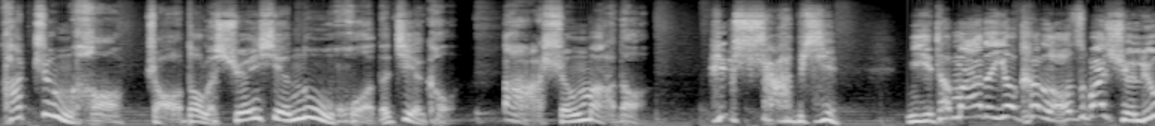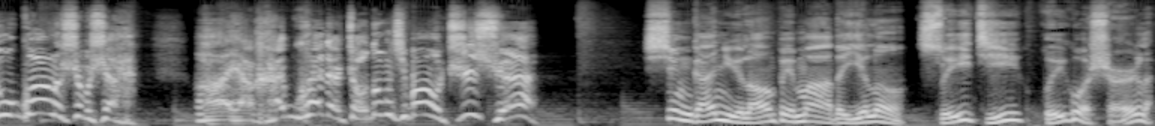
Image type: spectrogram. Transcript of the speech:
他正好找到了宣泄怒火的借口，大声骂道：“傻逼，你他妈的要看老子把血流光了是不是？哎呀，还不快点找东西帮我止血！”性感女郎被骂的一愣，随即回过神来，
